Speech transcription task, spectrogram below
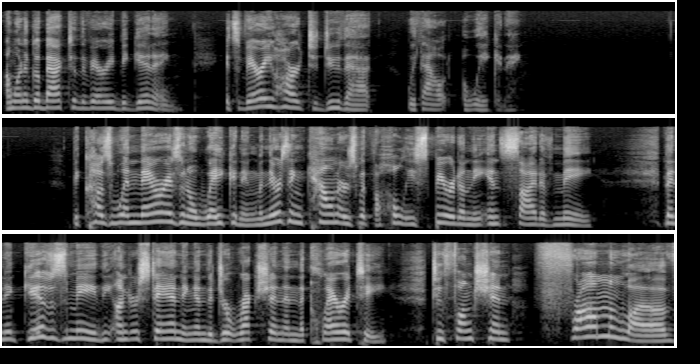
I want to go back to the very beginning. It's very hard to do that without awakening. Because when there is an awakening, when there's encounters with the Holy Spirit on the inside of me, then it gives me the understanding and the direction and the clarity to function from love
